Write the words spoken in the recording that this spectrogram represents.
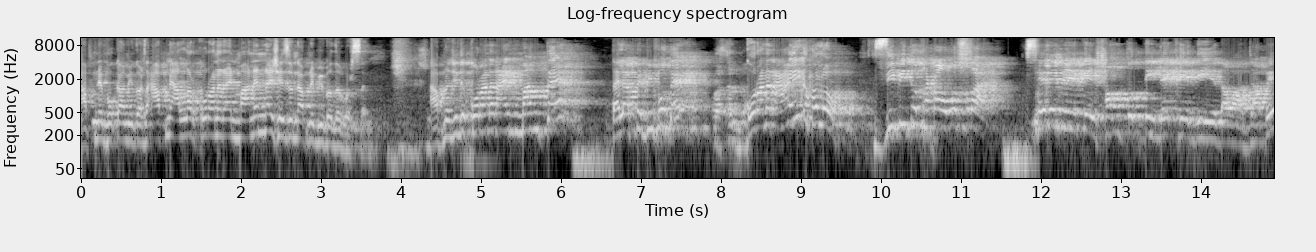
আপনি বোকামি করছেন। আপনি আল্লাহর কোরআনের আইন মানেন নাই সেই জন্য আপনি বিপদে পড়ছেন। আপনি যদি কোরআনের আইন মানতে তাহলে আপনি বিপদে কোরআনের আইন হলো জীবিত থাকা অবস্থায় ছেলে মেয়েকে সম্পত্তি লেখে দিয়ে দেওয়া যাবে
